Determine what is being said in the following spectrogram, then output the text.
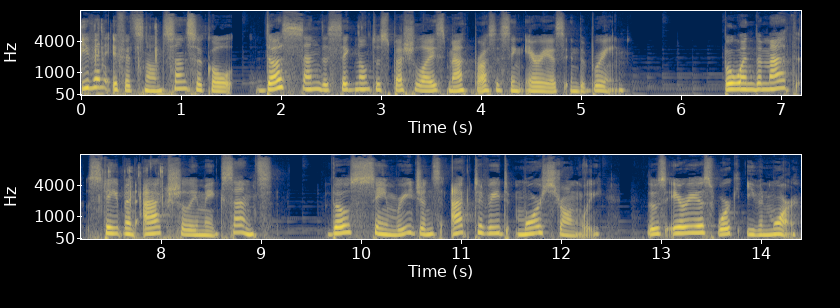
even if it's nonsensical, does send a signal to specialized math processing areas in the brain. But when the math statement actually makes sense, those same regions activate more strongly. Those areas work even more.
